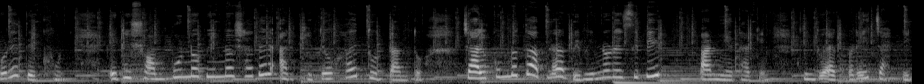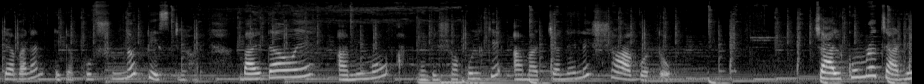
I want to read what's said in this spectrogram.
করে দেখুন। এটি সম্পূর্ণ ভিন্ন স্বাদের আর খেতেও হয় দুর্দান্ত। চাল কুমড়ো তো আপনারা বিভিন্ন রেসিপি বানিয়ে থাকেন, কিন্তু একবার এই চাটনিটা বানান, এটা খুব সুন্দর টেস্টি হয়। বাই দা ওয়ে আমি মৌ, আপনাদের সকলকে আমার চ্যানেলে স্বাগত। চাল কুমড়ো চাটনি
